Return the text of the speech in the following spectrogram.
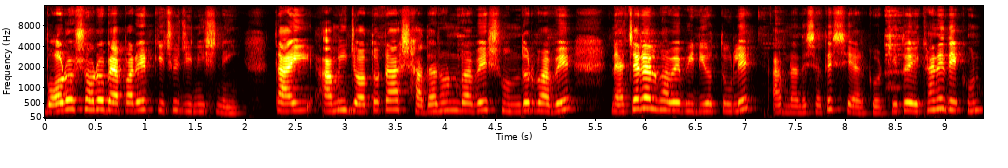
বড় সড়ো ব্যাপারের কিছু জিনিস নেই। তাই আমি যতটা সাধারণভাবে, সুন্দরভাবে, ন্যাচারালভাবে ভিডিও তুলে আপনাদের সাথে শেয়ার করছি। তো এখানে দেখুন,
